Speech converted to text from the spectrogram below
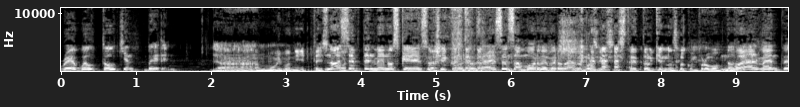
Reuel Tolkien, Beren. Ya, muy bonita No historia. acepten menos que eso, chicos. O sea, eso es amor de verdad. El amor sí existe, Tolkien nos lo comprobó. Totalmente.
